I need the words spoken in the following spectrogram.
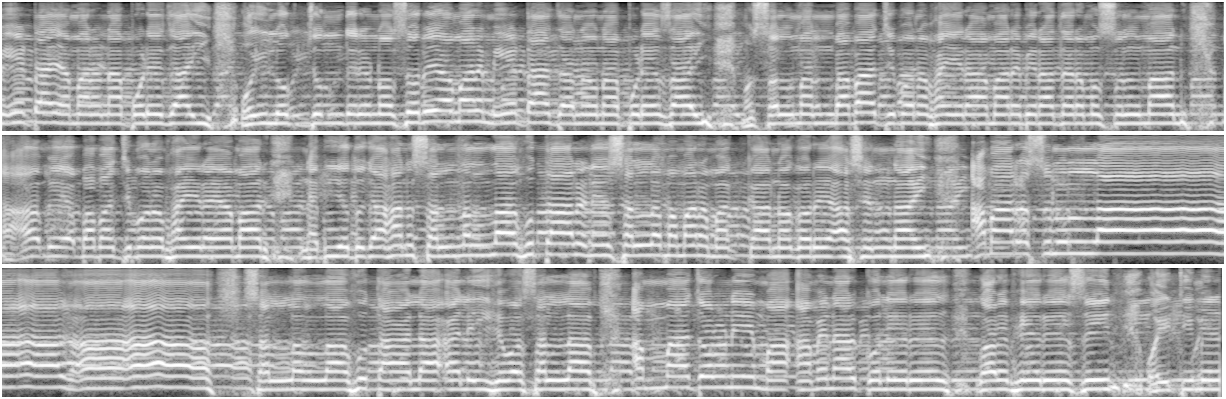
মেয়েটা আমার না পড়ে যায়, ওই লোকজনদের নজরে আমার মেয়েটা যেন না যায় মুসলমান বাবা জীবন ভাইরা আমার, বেরাদার মুসলমান। বাবা জীবন ভাইরা আমার। নবীয়ত জাহান সাল্লাল্লাহু তাআলা সাল্লাম আমার মক্কা নগরে আসেন নাই। আমার রাসূলুল্লাহ সাল্লাল্লাহু তাআলা আলাইহি ওয়াসাল্লাম আম্মা জননী মা আমেনার কোলে গর্ভে রয়েছেন। ওই টিমের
